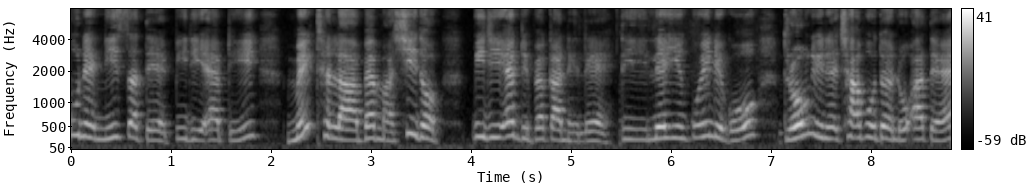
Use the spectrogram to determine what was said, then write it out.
ဦးနဲ့နီးစပ်တဲ့ PDF ဒီမိတ်ထလာဘက်မှာရှိတော့ PDF ဒီဘက်ကနေလေဒီလေရင်ကွင်းတွေကို drone တွေနဲ့ချဖို့အတွက်လိုအပ်တယ်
